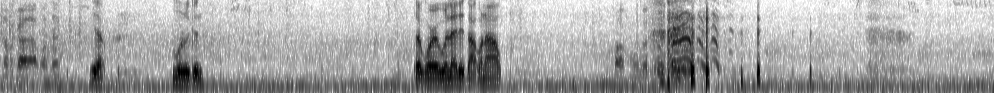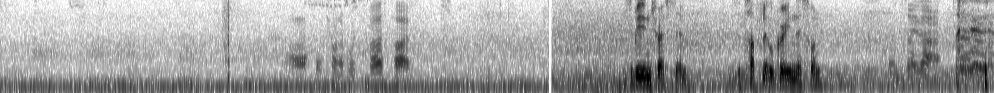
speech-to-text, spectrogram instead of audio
Another go at that one then. Yep. Mulligan. Don't worry, we'll edit that one out. Apart from all the foot. That's what I'm to avoid the first time. This will be interesting. It's a tough little green, this one. Don't say that.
